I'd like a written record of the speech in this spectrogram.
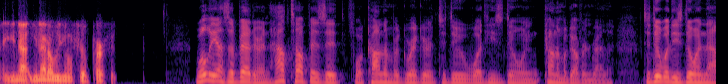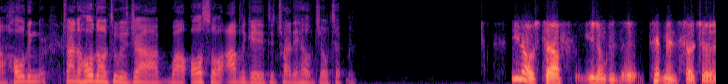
You're not you're not always going to feel perfect. Willie, as a veteran, how tough is it for Conor McGregor to do what he's doing, Connor McGovern rather, to do what he's doing now, holding, trying to hold on to his job while also obligated to try to help Joe Tippmann? You know, it's tough. You know, because uh, Tippmann's such a.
